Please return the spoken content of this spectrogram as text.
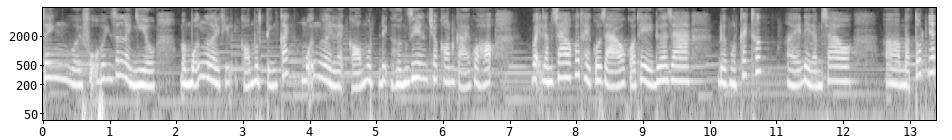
sinh, với phụ huynh rất là nhiều mà mỗi người thì lại có một tính cách, mỗi người lại có một định hướng riêng cho con cái của họ. Vậy làm sao các thầy cô giáo có thể đưa ra được một cách thức đấy, để làm sao uh, mà tốt nhất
